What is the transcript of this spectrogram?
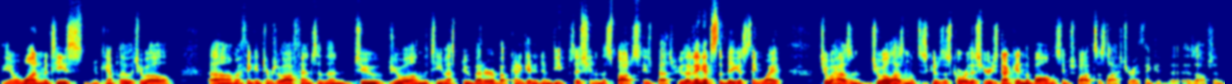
you know, one, Matisse, you can't play with Joel, um, I think, in terms of offense. And then two, Joel and the team has to do better about kind of getting him deep position in the spots he's best. Because I think that's the biggest thing why Joel hasn't Joel hasn't looked as good as a scorer this year. He's not getting the ball in the same spots as last year, I think, as often.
